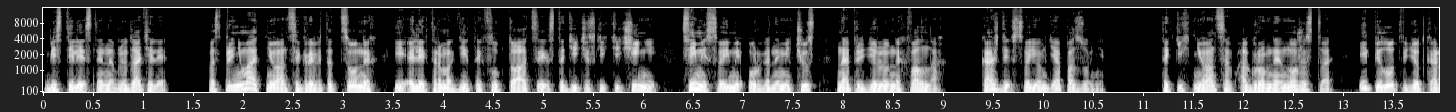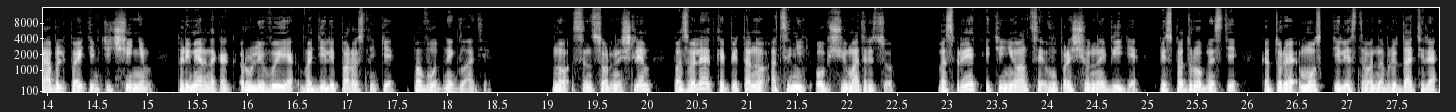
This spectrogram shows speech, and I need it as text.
Бестелесные наблюдатели воспринимают нюансы гравитационных и электромагнитных флуктуаций статических течений всеми своими органами чувств на определенных волнах, каждый в своем диапазоне. Таких нюансов огромное множество, и пилот ведет корабль по этим течениям, примерно как рулевые водили парусники по водной глади. Но сенсорный шлем позволяет капитану оценить общую матрицу, воспринять эти нюансы в упрощенном виде, без подробностей, которые мозг телесного наблюдателя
